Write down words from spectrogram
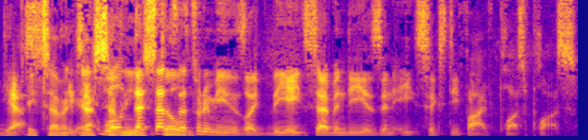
Yes, 870, exactly. 870 well, that, that's, still... that's what I mean. Is like the 870 is an 865 plus plus.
